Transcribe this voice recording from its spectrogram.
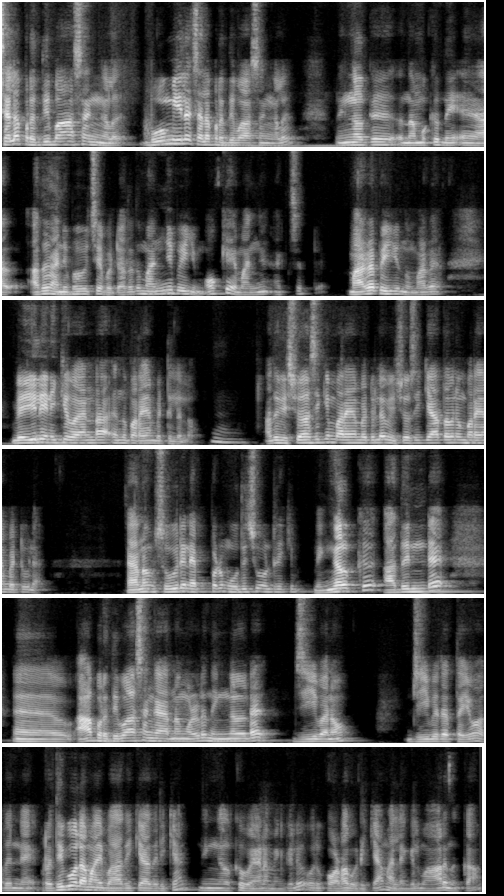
ചില പ്രതിഭാസങ്ങൾ ഭൂമിയിലെ ചില പ്രതിഭാസങ്ങൾ നിങ്ങൾക്ക് നമുക്ക് അത് അനുഭവിച്ചേ പറ്റും. അതായത് മഞ്ഞ് പെയ്യും. ഓക്കെ മഞ്ഞ് അക്സെപ്റ്റ് മഴ പെയ്യുന്നു. മഴ വെയിൽ എനിക്ക് വേണ്ട എന്ന് പറയാൻ പറ്റില്ലല്ലോ. അത് വിശ്വാസിക്കും പറയാൻ പറ്റില്ല വിശ്വസിക്കാത്തവനും പറയാൻ പറ്റൂല. കാരണം സൂര്യൻ എപ്പോഴും ഉദിച്ചുകൊണ്ടിരിക്കും. നിങ്ങൾക്ക് അതിന്റെ ആ പ്രതിഭാസം കാരണം കൊണ്ട് നിങ്ങളുടെ ജീവനോ ജീവിതത്തെയോ അതിനെ പ്രതികൂലമായി ബാധിക്കാതിരിക്കാൻ നിങ്ങൾക്ക് വേണമെങ്കിൽ ഒരു കൊട പിടിക്കാം അല്ലെങ്കിൽ മാറി നിൽക്കാം.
